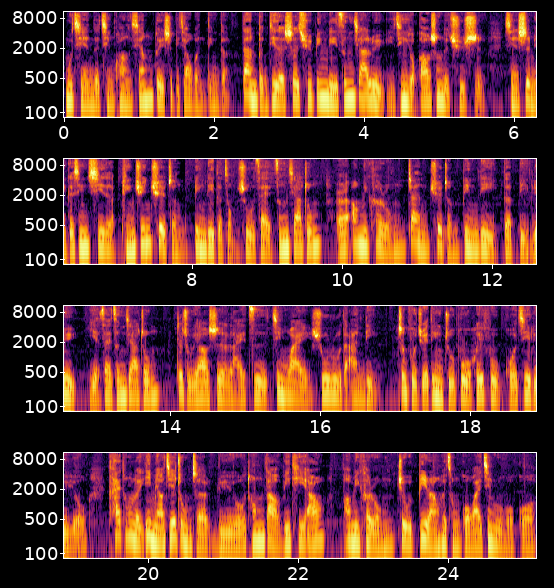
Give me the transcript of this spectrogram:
目前的情况相对是比较稳定的，但本地的社区病例增加率已经有高升的趋势，显示每个星期的平均确诊病例的总数在增加中，而奥密克戎占确诊病例的比率也在增加中。这主要是来自境外输入的案例。政府决定逐步恢复国际旅游，开通了疫苗接种者旅游通道 VTL，奥密克戎就必然会从国外进入我国。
